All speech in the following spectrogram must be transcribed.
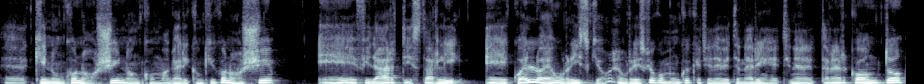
eh, che non conosci, non con, magari con chi conosci, e fidarti, star lì E quello è un rischio, è un rischio comunque che ti devi tenere, tenere, tener conto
